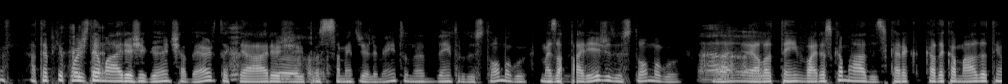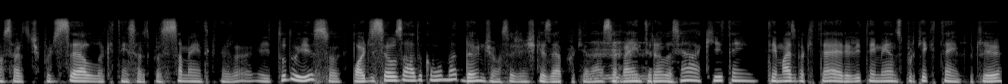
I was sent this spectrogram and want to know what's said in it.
Até porque pode ter uma área gigante aberta, que é a área de processamento de alimento, né, dentro do estômago, mas a uhum. parede do estômago, né, ela tem várias camadas. Cada, cada camada tem um certo tipo de célula, que tem certo processamento. Tem, e tudo isso pode ser usado como uma dungeon, se a gente quiser, porque né, você vai uhum. entrando assim, ah, aqui tem, tem mais bactéria, ali tem menos. Por que que tem? Porque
